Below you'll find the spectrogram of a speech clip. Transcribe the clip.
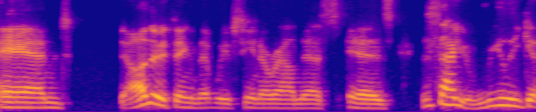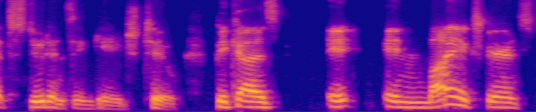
And the other thing that we've seen around this is this is how you really get students engaged too, because it, in my experience,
